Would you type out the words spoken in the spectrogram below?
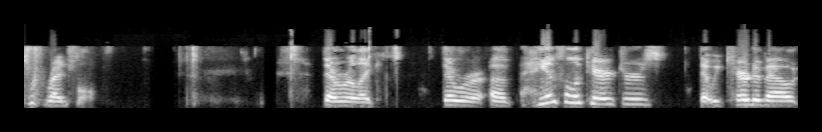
dreadful. There were like there were a handful of characters that we cared about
